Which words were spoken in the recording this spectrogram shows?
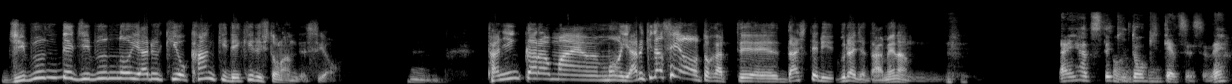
自分で自分のやる気を喚起できる人なんですよ。うん他人からお前もうやる気出せよとかって出してるぐらいじゃダメなん。内発的動機ってやつですよね。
